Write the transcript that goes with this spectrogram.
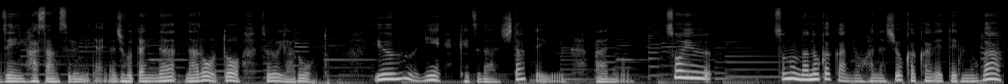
全員破産するみたいな状態になろうとそれをやろうというふうに決断したっていうあのそういうその7日間のお話を書かれているのが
